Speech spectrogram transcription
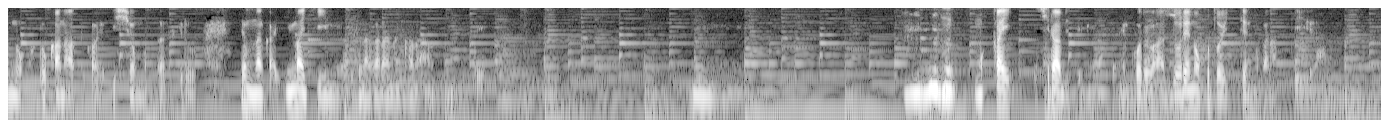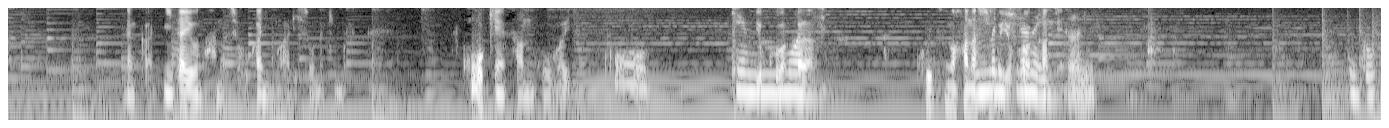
のことかなとか一瞬思ったんですけど、でもなんかいまいち意味がつながらないかなと思って。うん。う んもう一回調べてみますよね。これはどれのことを言ってんのかなっていう。なんか似たような話他にもありそうな気もする。貢献さんの方がいい。こう、剣よくわからんも。こいつの話もよくわかんねえな。人なんで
